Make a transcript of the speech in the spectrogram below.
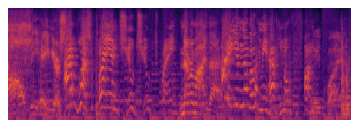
All behave yourself. I was playing choo-choo train. Never mind that. Hey, you never let me have no fun. Keep quiet.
